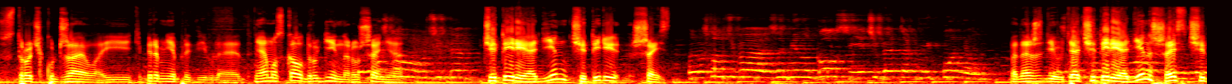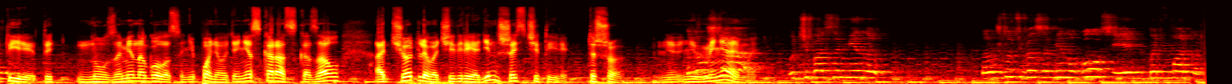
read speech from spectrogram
в строчку Джайла и теперь мне предъявляет. Я ему сказал другие нарушения. Потому что у тебя... 4.1, 4.6. Подожди, у тебя 4.1.6.4. Ты, ну, замена голоса, не понял. Я тебе несколько раз сказал отчетливо 4.1.6.4. Ты что, не, невменяемый? У тебя замена... Потому что у тебя замена голоса, я не понимаю, как...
